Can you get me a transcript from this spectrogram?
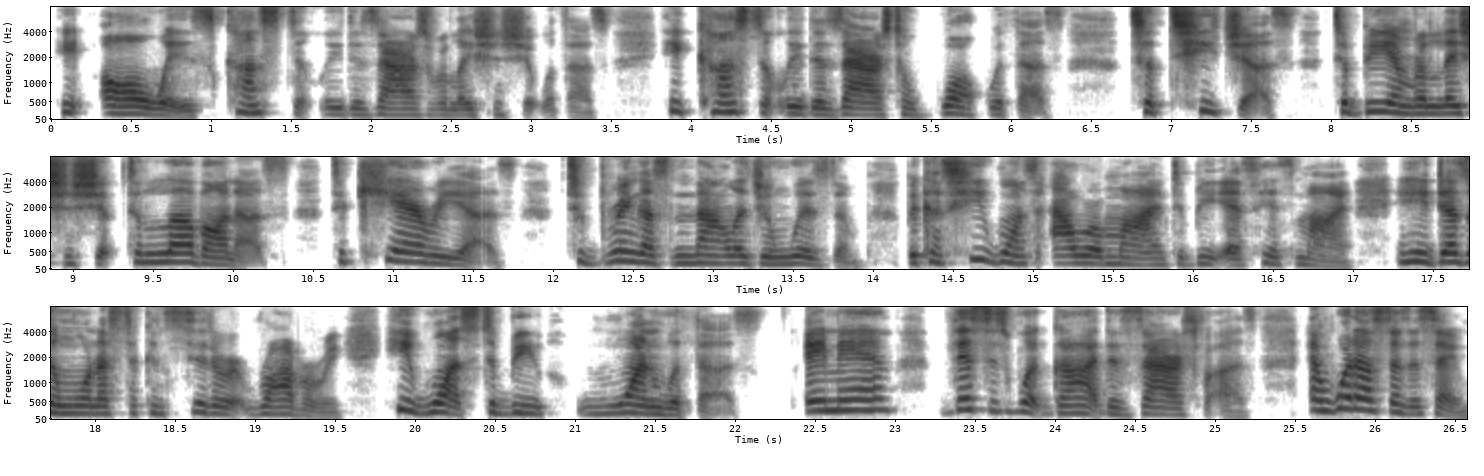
He always, constantly desires relationship with us. He constantly desires to walk with us, to teach us, to be in relationship, to love on us, to carry us, to bring us knowledge and wisdom, because He wants our mind to be as His mind. And He doesn't want us to consider it robbery. He wants to be one with us. Amen. This is what God desires for us. And what else does it say?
